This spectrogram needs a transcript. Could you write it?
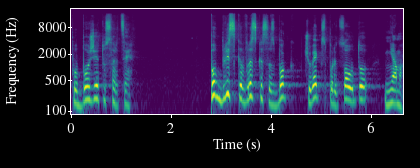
по Божието сърце. По-близка връзка с Бог човек според Словото няма.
